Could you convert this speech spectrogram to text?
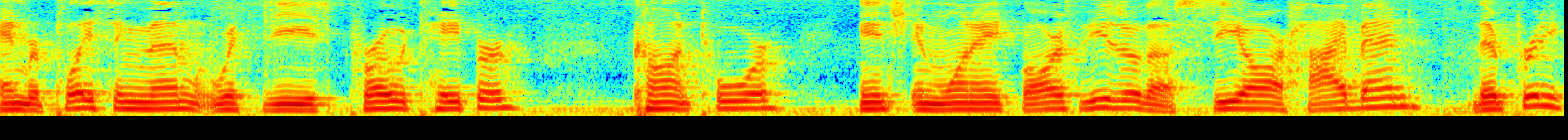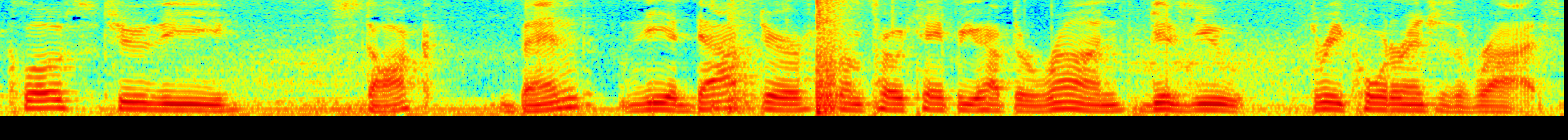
and replacing them with these Pro Taper Contour inch and one eighth bars. These are the CR high bend. They're pretty close to the stock bend. The adapter from Pro Taper you have to run gives you three quarter inches of rise.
